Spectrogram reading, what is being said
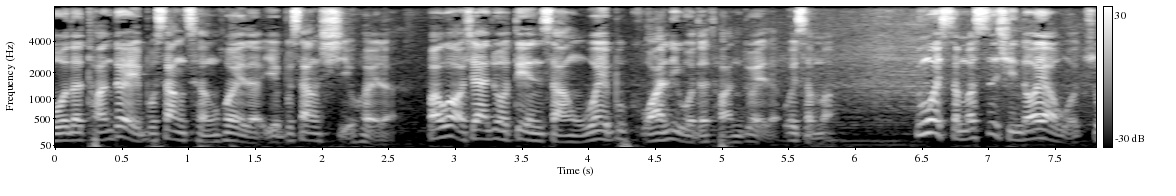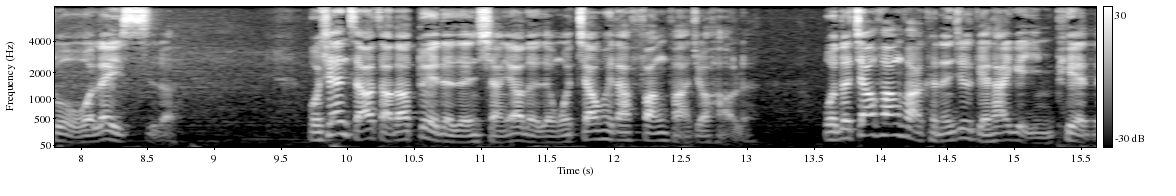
我的团队也不上晨会了，也不上喜会了。包括我现在做电商，我也不管理我的团队了。为什么？因为什么事情都要我做，我累死了。我现在只要找到对的人，想要的人，我教会他方法就好了。我的教方法可能就是给他一个影片，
